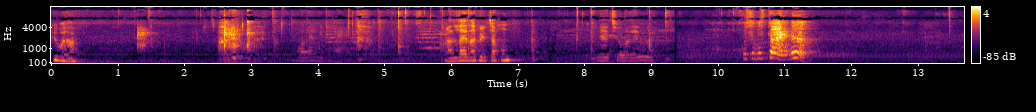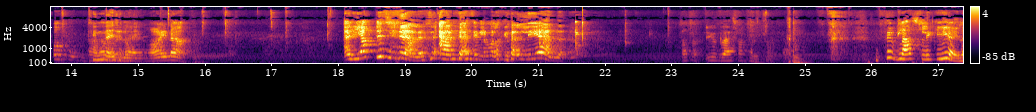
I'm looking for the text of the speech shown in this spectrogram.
के भयो हाल्दा यता फेरि चाखौँ कस्तो कस्तो होइन। होइन हालेर चाहिँ आने आजले मलाई लिइहाल्छ यो ग्लासमा खान्छु त्यो ग्लासले कि होइन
